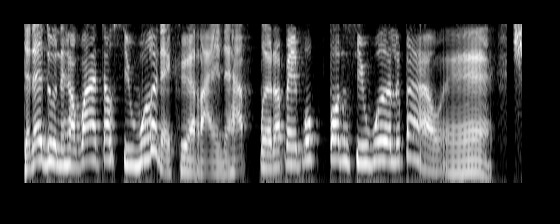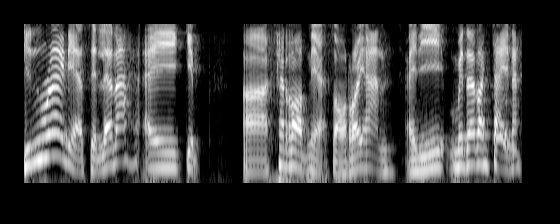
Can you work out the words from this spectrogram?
จะได้ดูนะครับว่าเจ้าซิลเวอร์เนี่ยคืออะไรนะครับ เปิดมาเป็นปุ๊บต้นซิลเวอร์หรือเปล่าเออชิ้นแรกเนี่ยเสร็จแล้วนะ ไอเก็บแครอทเนี่ย200 อัน ไอนี้ไม่ได้ตั้งใจนะ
